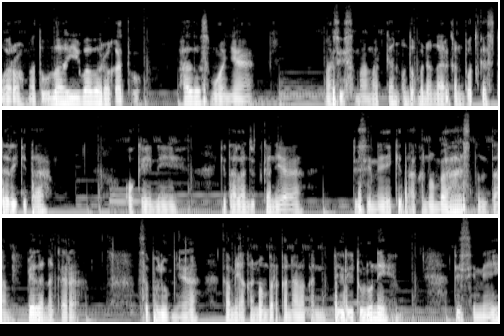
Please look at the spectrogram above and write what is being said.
warahmatullahi wabarakatuh. Halo semuanya. Masih semangat kan untuk mendengarkan podcast dari kita? Oke nih, kita lanjutkan ya. Di sini kita akan membahas tentang bela negara. Sebelumnya, kami akan memperkenalkan diri dulu nih. Di sini,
